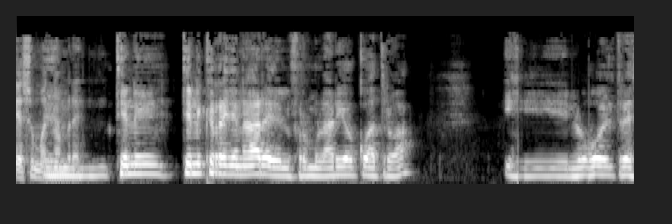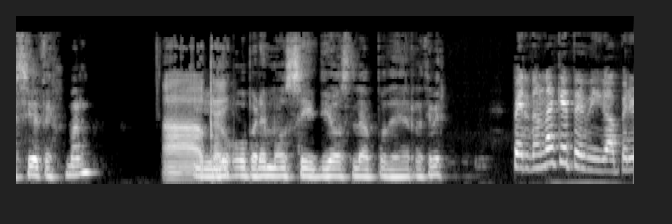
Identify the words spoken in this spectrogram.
es un buen nombre. Em, tiene, tiene que rellenar el formulario 4A y luego el 3-7, ¿vale? Ah, Y luego veremos si Dios la puede recibir. Perdona que te diga, pero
